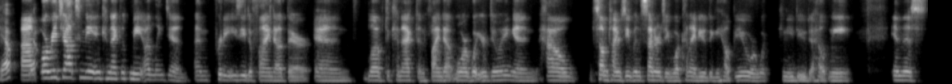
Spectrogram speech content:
Yep, uh, yep. Or reach out to me and connect with me on LinkedIn. I'm pretty easy to find out there and love to connect and find out more of what you're doing and how sometimes even synergy, what can I do to help you or what can you do to help me in this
